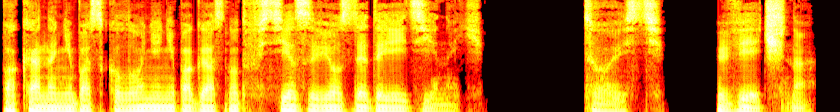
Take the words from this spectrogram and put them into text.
пока на небосклоне не погаснут все звезды до единой. То есть вечно.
